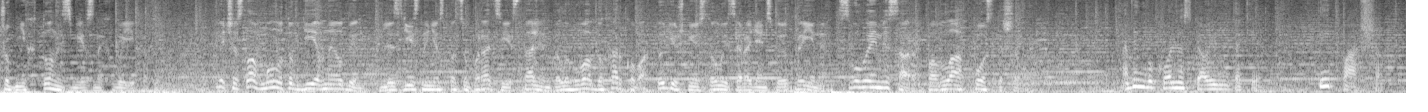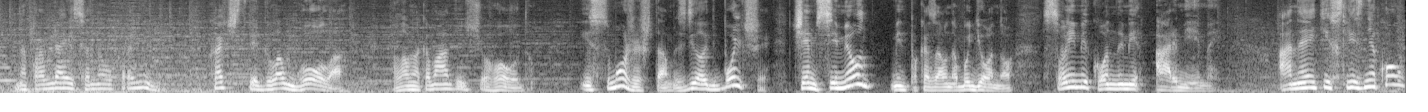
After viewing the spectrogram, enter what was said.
щоб ніхто не зміг з них виїхати. В'ячеслав Молотов діяв не один. Для здійснення спецоперації Сталін делегував до Харкова, тодішньої столиці радянської України, свого емісара Павла Постишева. А він буквально сказав йому таке: ти, Паша, направляєшся на Україну в качестві главгола, главнокомандуючого голоду. І зможеш там зробити більше, чим Семен, він показав на Будьонного, своїми конними арміями. А на этих слизняков,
